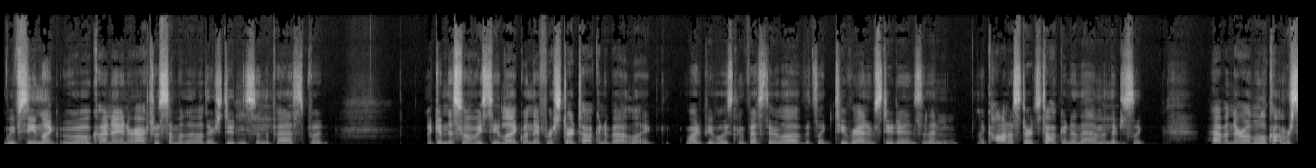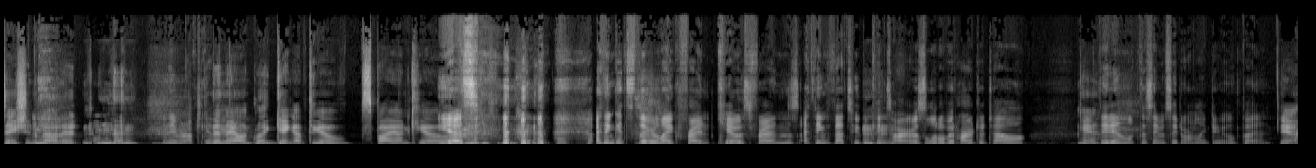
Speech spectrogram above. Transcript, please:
we've seen like Uo kind of interact with some of the other students in the past, but like in this one we see like when they first start talking about like why do people always confess their love? It's like two random students and then Mhm. like Hana starts talking to them and they're just like having their own little conversation about it. And then and they run off together. then they all like gang up to go spy on Kyo. Yes. I think it's their like friend Kyo's friends. I think that's who the kids are. It was a little bit hard to tell. Mm-hmm. Yeah. They didn't look the same as they normally do, but Yeah.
